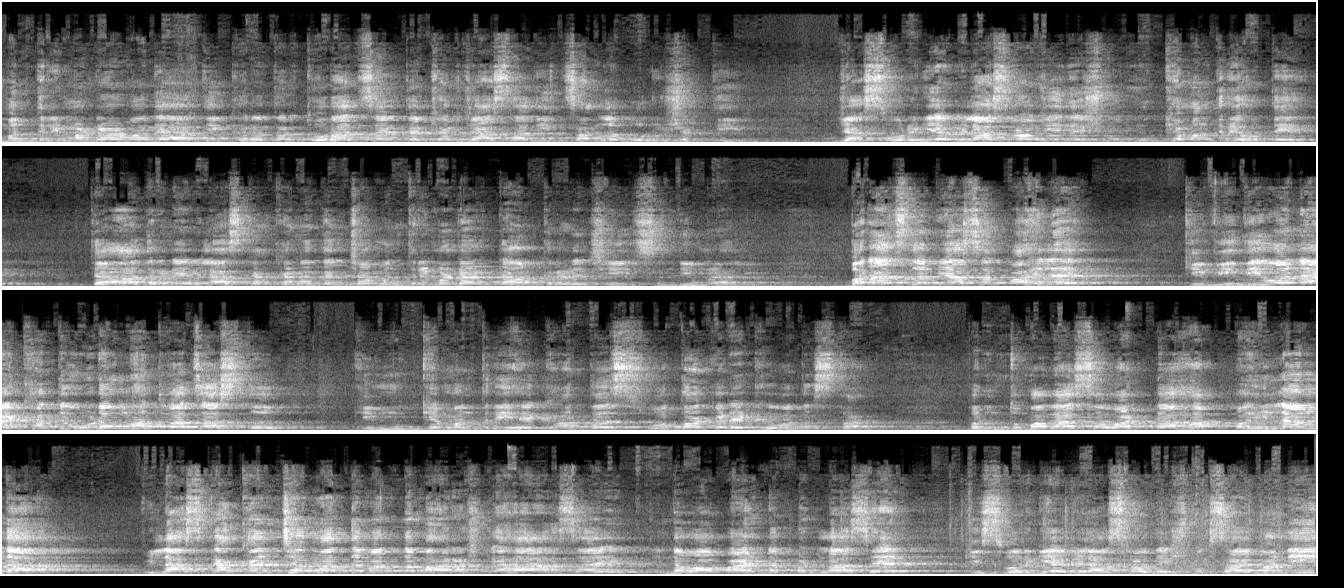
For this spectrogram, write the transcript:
मंत्रिमंडळामध्ये आधी खरं तर थोरात साहेब त्याच्यावर जास्त आधी चांगलं बोलू शकतील. ज्या स्वर्गीय विलासरावजी देशमुख मुख्यमंत्री होते त्या आदरणीय विलास काकांना त्यांच्या मंत्रिमंडळात काम करण्याची संधी मिळाली. बऱ्याचदा मी असं पाहिलंय की विधी व न्याय खातं एवढं महत्वाचं असतं की मुख्यमंत्री हे खातं स्वतःकडे ठेवत असतात. परंतु मला असं वाटतं हा पहिल्यांदा विलास काकांच्या माध्यमातून महाराष्ट्र हा असा एक नवा पायंडा पडला असेल की स्वर्गीय विलासराव देशमुख साहेबांनी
